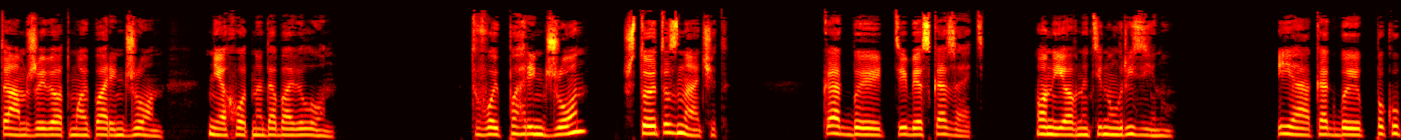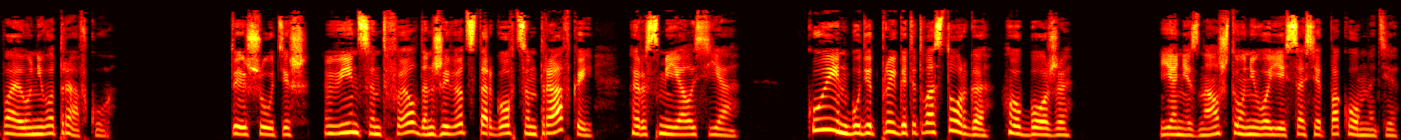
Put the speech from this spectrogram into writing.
«Там живет мой парень Джон», — неохотно добавил он. «Твой парень Джон? Что это значит?» «Как бы тебе сказать?» Он явно тянул резину. «Я как бы покупаю у него травку». «Ты шутишь? Винсент Фелден живет с торговцем травкой?» — рассмеялась я. «Куин будет прыгать от восторга, о боже!» «Я не знал, что у него есть сосед по комнате»,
